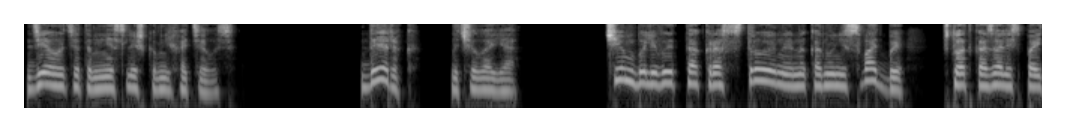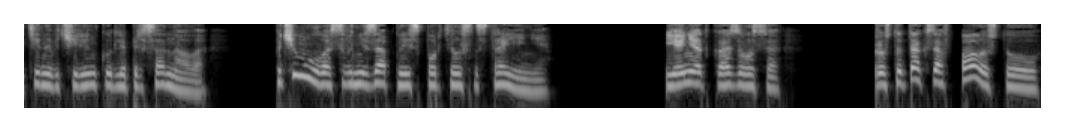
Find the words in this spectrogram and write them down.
Делать это мне слишком не хотелось. «Дерек», — начала я, — «чем были вы так расстроены накануне свадьбы, что отказались пойти на вечеринку для персонала? Почему у вас внезапно испортилось настроение? Я не отказывался. Просто так совпало, что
